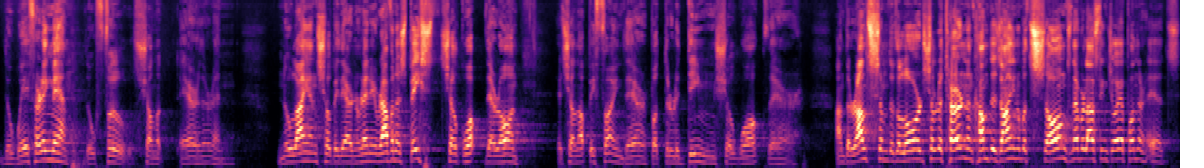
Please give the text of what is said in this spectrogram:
The wayfaring men, though fools, shall not err therein. No lion shall be there, nor any ravenous beast shall go up thereon. It shall not be found there, but the redeemed shall walk there. And the ransomed of the Lord shall return and come to Zion with songs and everlasting joy upon their heads.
